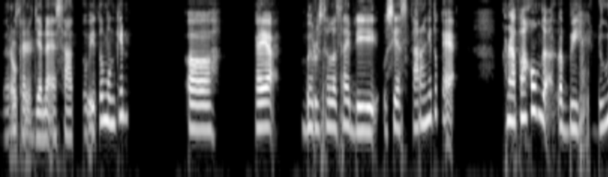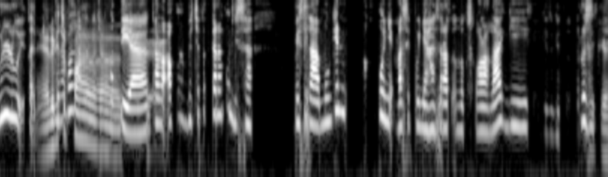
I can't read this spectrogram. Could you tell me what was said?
baru oke. sarjana S1 itu mungkin eh kayak baru selesai di usia sekarang itu kayak kenapa aku nggak lebih dulu? Ya lebih kenapa nggak lebih cepat ya? gitu ya. Kalau aku lebih cepet kan aku bisa bisa mungkin aku punya masih punya hasrat untuk sekolah lagi gitu gitu terus oke.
